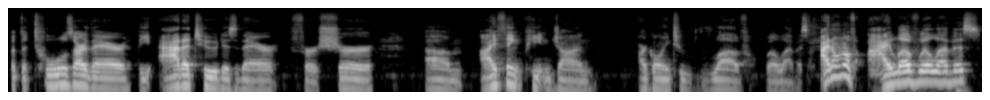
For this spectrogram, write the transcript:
But the tools are there. The attitude is there for sure. Um, I think Pete and John are going to love Will Levis. I don't know if I love Will Levis,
